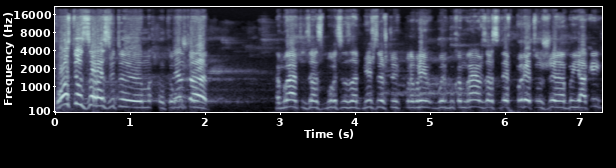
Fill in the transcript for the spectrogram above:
Постріл зараз від е, М- Хамраєв тут зараз бореться за м'яч, зрештою перебирає боротьбу Хамраєв, зараз іде вперед уже Абиякий.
